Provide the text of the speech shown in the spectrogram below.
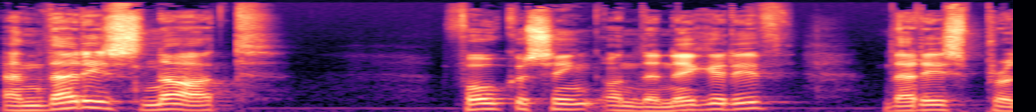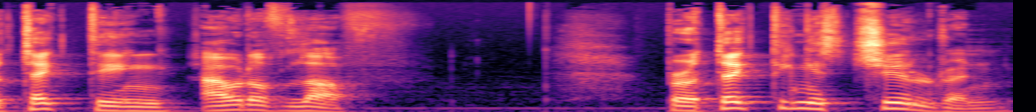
And that is not focusing on the negative, that is protecting out of love. Protecting his children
